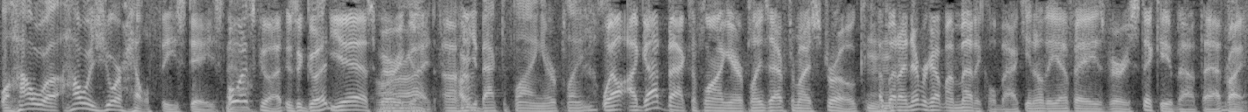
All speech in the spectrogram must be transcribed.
well, how uh, how is your health these days? Now? Oh, it's good. Is it good? Yes, very right. good. Uh-huh. Are you back to flying airplanes? Well, I got back to flying airplanes after my stroke, Mm-hmm. but I never got my medical back. You know, the FAA is very sticky about that. Right.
